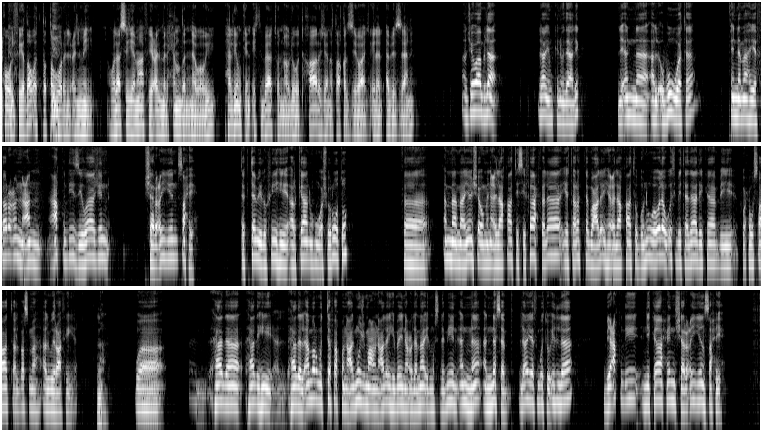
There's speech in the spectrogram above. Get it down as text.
يقول في ضوء التطور العلمي ولا سيما في علم الحمض النووي هل يمكن إثبات المولود خارج نطاق الزواج إلى الأب الزاني؟ الجواب لا لا يمكن ذلك لأن الأبوة إنما هي فرع عن عقد زواج شرعي صحيح تكتمل فيه أركانه وشروطه فأما ما ينشأ من علاقات سفاح فلا يترتب عليه علاقات بنوة ولو أثبت ذلك بفحوصات البصمة الوراثية. نعم. وهذا هذه هذا الأمر متفق على مجمع عليه بين علماء المسلمين أن النسب لا يثبت إلا بعقد نكاح شرعي صحيح.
